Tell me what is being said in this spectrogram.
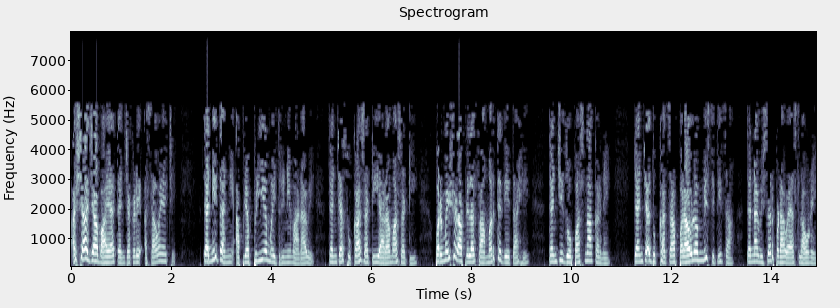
अशा ज्या बाया त्यांच्याकडे असावयाचे. त्यांनी त्यांनी आपल्या प्रिय मैत्रिणी मानावे. त्यांच्या सुखासाठी आरामासाठी परमेश्वर आपल्याला सामर्थ्य देत आहे. त्यांची जोपासना करणे. त्यांच्या दुःखाचा परावलंबी स्थितीचा त्यांना विसर पडावयास लावणे.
